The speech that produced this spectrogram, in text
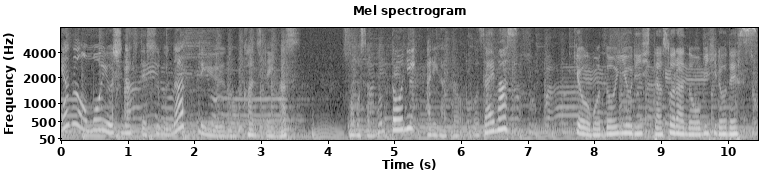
嫌な思いをしなくて済むなっていうのを感じています。ももさん本当にありがとうございます。今日もどんよりした空の帯広です。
